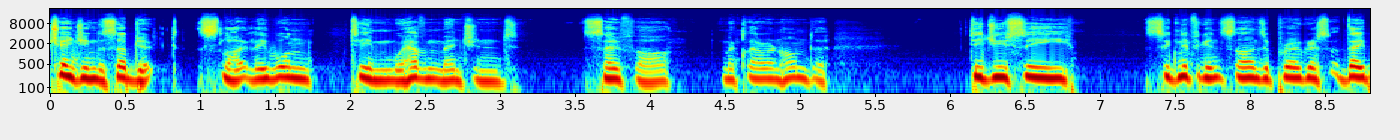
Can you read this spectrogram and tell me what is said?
Changing the subject slightly, one team we haven't mentioned so far, McLaren Honda. Did you see significant signs of progress? They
